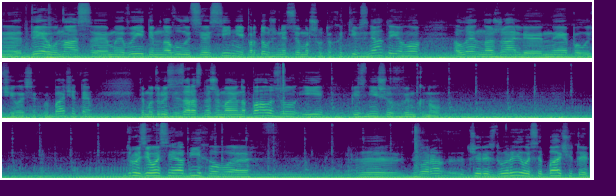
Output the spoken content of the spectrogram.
е, де у нас ми вийдемо на вулиці Осіння і продовження цього маршруту. Хотів зняти його, але, на жаль, не вийшло, як ви бачите. Тому, друзі, зараз нажимаю на паузу і пізніше ввімкну. Друзі, ось я об'їхав е, е, двора, через двори, ось бачите,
